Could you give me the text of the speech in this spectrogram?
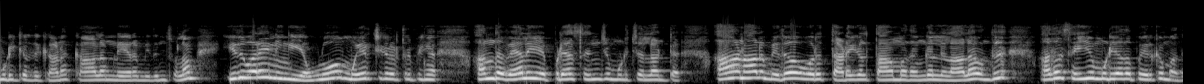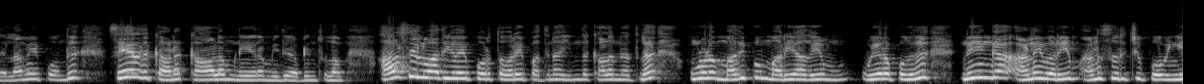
முடிக்கிறதுக்கான காலம் நேரம் இதுன்னு சொல்லலாம். இதுவரை நீங்கள் எவ்வளோ முயற்சிகள் எடுத்திருப்பீங்க? அந்த வேலையை எப்படியா செஞ்சு முடிச்சிடலான்ட்டு. ஆனாலும் ஏதோ ஒரு தடைகள் தாமதங்களால் வந்து அதை செய்ய முடியாத போயிருக்கும். அது எல்லாமே இப்போ வந்து செய்கிறதுக்கான காலம் நேரம் இது அப்படின்னு சொல்லலாம். அரசியல்வாதிகளை பொறுத்தவரை பார்த்தீங்கன்னா இந்த கால நேரத்தில் உங்களோட மதிப்பும் மரியாதையும் உயரப்போகுது. நீங்கள் அனைவரையும் அனுசரித்து போவீங்க.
